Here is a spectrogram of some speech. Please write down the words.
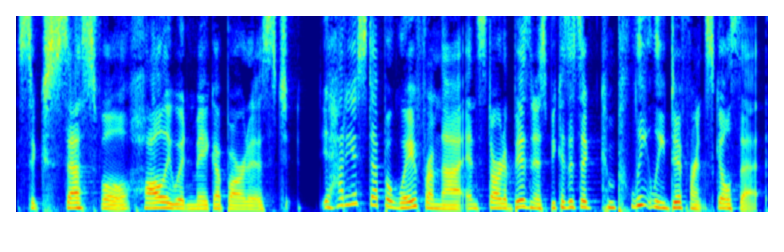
successful Hollywood makeup artist? How do you step away from that and start a business? Because it's a completely different skill set.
